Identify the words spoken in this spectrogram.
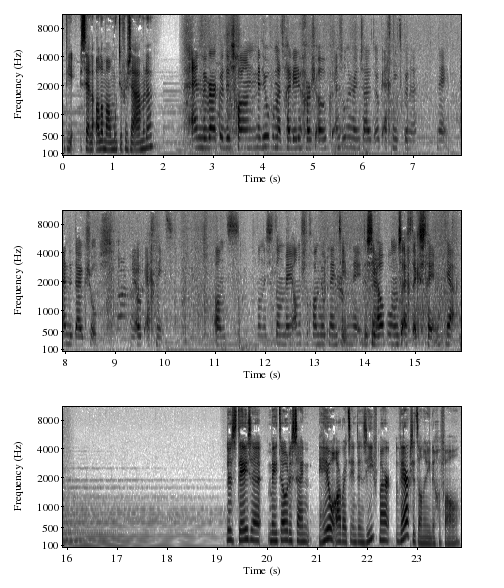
die cellen allemaal moeten verzamelen. En we werken dus gewoon met heel veel met vrijwilligers ook. En zonder hun zou het ook echt niet kunnen. Nee. En de duikshops ja. ook echt niet. Want dan is het dan mee anders toch wel een heel klein team. Nee, dus die helpen ons echt extreem. Ja. Dus deze methodes zijn heel arbeidsintensief, maar werkt het dan in ieder geval?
